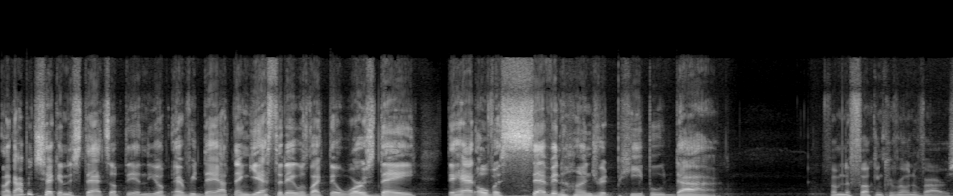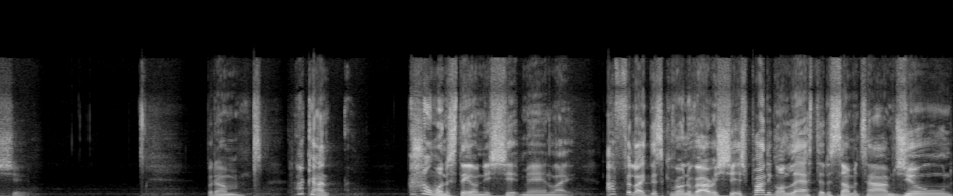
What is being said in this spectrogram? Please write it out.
like I be checking the stats up there in New York every day. I think yesterday was like their worst day. They had over 700 people die from the fucking coronavirus shit. But um, I kind I don't want to stay on this shit, man. Like I feel like this coronavirus shit is probably gonna last to the summertime, June,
